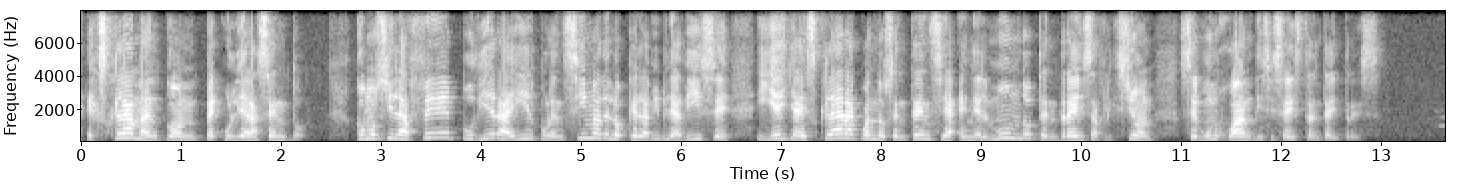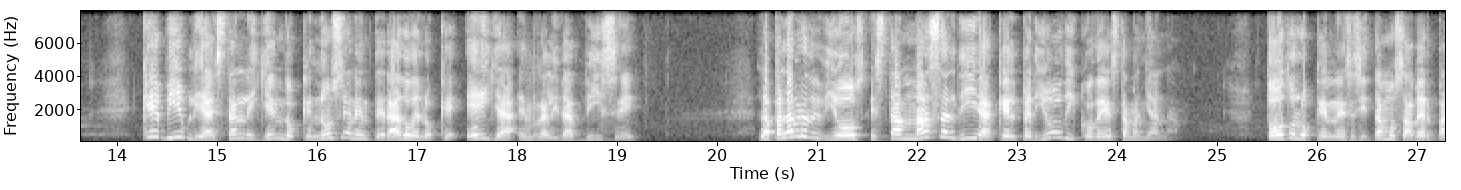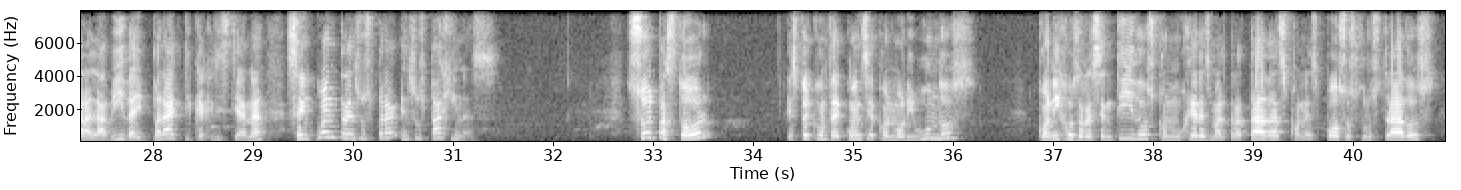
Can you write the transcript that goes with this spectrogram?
Exclaman con peculiar acento, como si la fe pudiera ir por encima de lo que la Biblia dice, y ella es clara cuando sentencia, en el mundo tendréis aflicción, según Juan 16:33. ¿Qué Biblia están leyendo que no se han enterado de lo que ella en realidad dice? La palabra de Dios está más al día que el periódico de esta mañana. Todo lo que necesitamos saber para la vida y práctica cristiana se encuentra en sus, en sus páginas. Soy pastor, estoy con frecuencia con moribundos, con hijos resentidos, con mujeres maltratadas, con esposos frustrados,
